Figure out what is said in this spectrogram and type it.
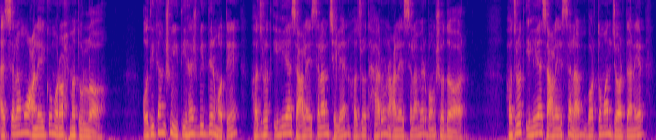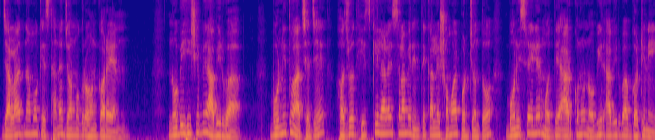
আসসালামু আলাইকুম রহমতুল্লাহ। অধিকাংশ ইতিহাসবিদদের মতে হজরত ইলিয়াস আলাইসাল্লাম ছিলেন হজরত হারুন আলাইসাল্লামের বংশধর। হজরত ইলিয়াস আলাইসাল্লাম বর্তমান জর্দানের জালাদ নামক স্থানে জন্মগ্রহণ করেন। নবী হিসেবে আবির্ভাব। বর্ণিত আছে যে হজরত হিজকিল আলাইসাল্লামের ইন্তেকালের সময় পর্যন্ত বন ইসরায়েলের মধ্যে আর কোনো নবীর আবির্ভাব ঘটেনি।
